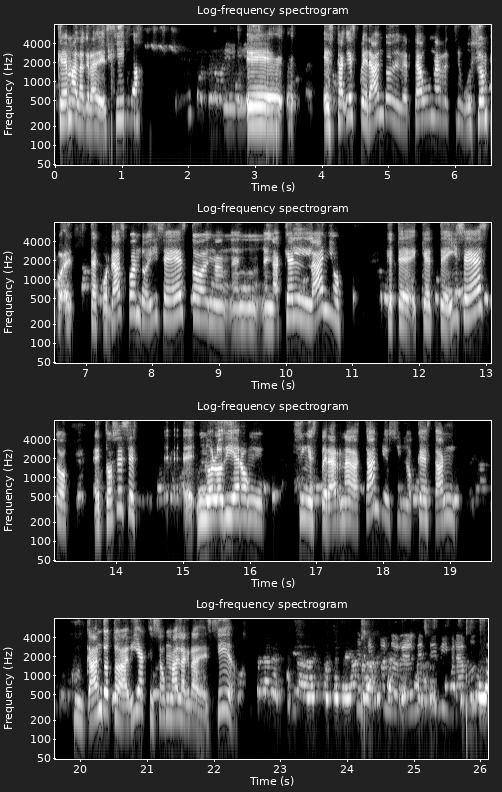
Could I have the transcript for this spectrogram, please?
qué malagradecida. Eh, están esperando de verdad una retribución. Eh, ¿Te acordás cuando hice esto en, aquel año que te, que te hice esto? Entonces no lo dieron sin esperar nada a cambio, sino que están juzgando todavía que son mal agradecidos. Es que cuando realmente vibramos, como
